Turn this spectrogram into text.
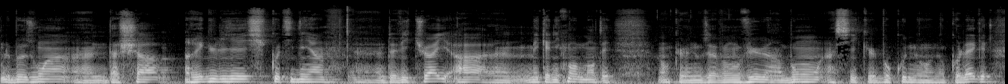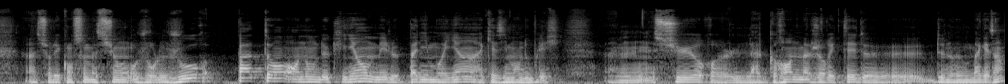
le besoin d'achat régulier quotidien de victuailles a mécaniquement augmenté. Donc nous avons vu un bond ainsi que beaucoup de nos, nos collègues sur les consommations au jour le jour pas tant en nombre de clients, mais le panier moyen a quasiment doublé euh, sur la grande majorité de, de nos magasins.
